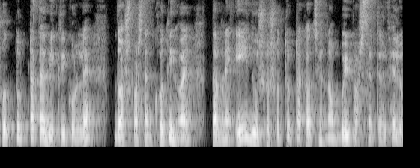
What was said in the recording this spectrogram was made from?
সত্তর টাকায় বিক্রি করলে দশ পার্সেন্ট ক্ষতি হয়, তার মানে এই দুইশো সত্তর টাকা হচ্ছে নব্বই পার্সেন্টের ভ্যালু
